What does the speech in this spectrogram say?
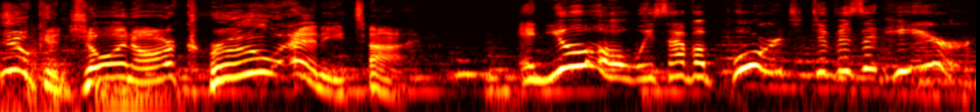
You can join our crew anytime. And you'll always have a port to visit here.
